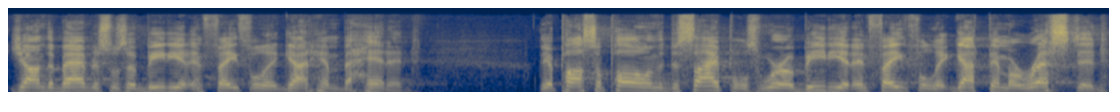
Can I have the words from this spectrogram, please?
John the Baptist was obedient and faithful, and it got him beheaded. The Apostle Paul and the disciples were obedient and faithful. It got them arrested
